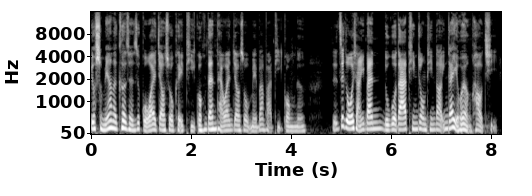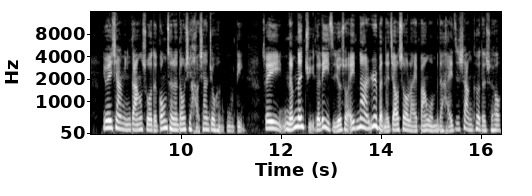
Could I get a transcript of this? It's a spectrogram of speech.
有什么样的课程是国外教授可以提供，但台湾教授没办法提供呢？这个我想，一般如果大家听众听到，应该也会很好奇，因为像您刚刚说的，工程的东西好像就很固定，所以能不能举一个例子，就是说，诶，那日本的教授来帮我们的孩子上课的时候，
